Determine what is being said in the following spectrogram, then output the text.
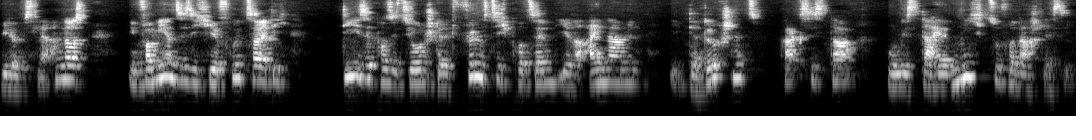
wieder ein bisschen anders. Informieren Sie sich hier frühzeitig. Diese Position stellt 50 Prozent Ihrer Einnahmen der Durchschnittspraxis dar und ist daher nicht zu vernachlässigen.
